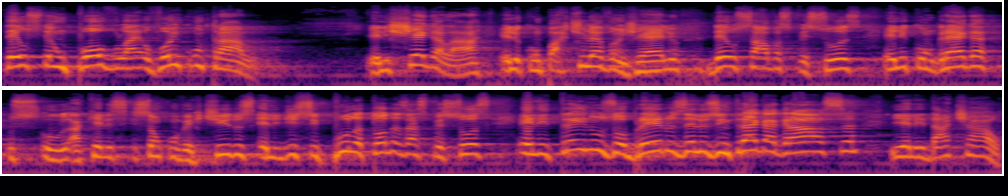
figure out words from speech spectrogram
Deus tem um povo lá, eu vou encontrá-lo. Ele chega lá, ele compartilha o evangelho, Deus salva as pessoas, ele congrega os, o, aqueles que são convertidos, ele discipula todas as pessoas, ele treina os obreiros, ele os entrega a graça e ele dá tchau.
